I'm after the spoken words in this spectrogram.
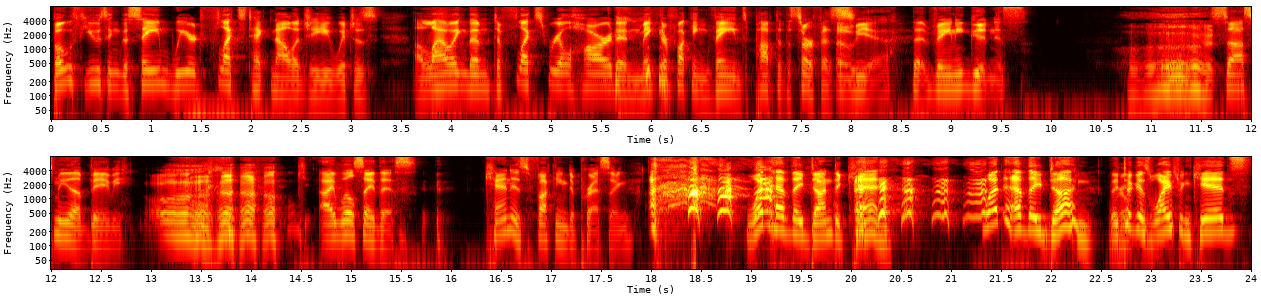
both using the same weird flex technology, which is allowing them to flex real hard and make their fucking veins pop to the surface. oh yeah, that veiny goodness. Sauce me up, baby. I will say this. Ken is fucking depressing. what have they done to Ken? what have they done? They Real- took his wife and kids,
